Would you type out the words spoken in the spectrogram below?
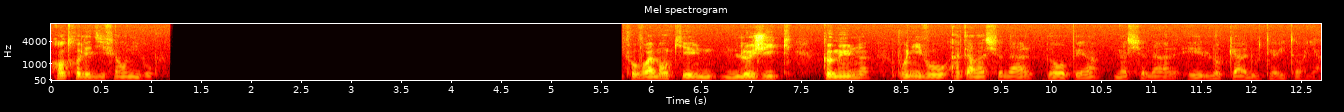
entre les différents niveaux. Il faut vraiment qu'il y ait une logique commune au niveau international, européen, national et local ou territorial.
